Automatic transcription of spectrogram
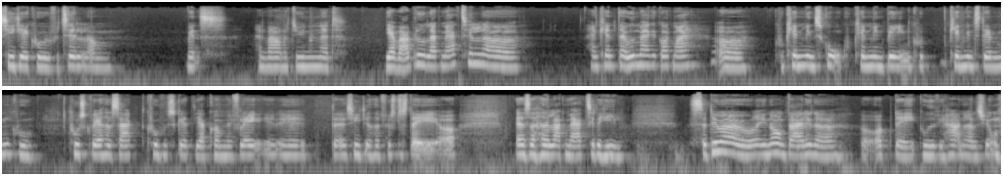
CJ kunne jo fortælle om, mens han var under dynen, at jeg var blevet lagt mærke til, og han kendte da udmærket godt mig, og kunne kende mine sko, kunne kende mine ben, kunne kende min stemme, kunne huske, hvad jeg havde sagt, kunne huske, at jeg kom med flag, øh, da jeg havde fødselsdag, og altså havde lagt mærke til det hele. Så det var jo enormt dejligt at, at opdage, gud, vi har en relation.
